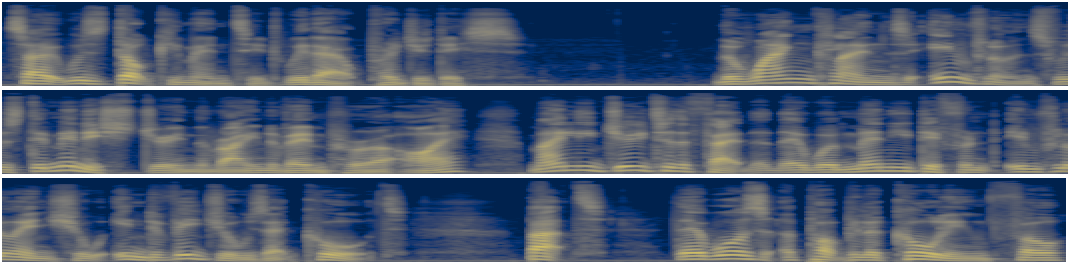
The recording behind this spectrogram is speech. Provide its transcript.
so it was documented without prejudice. The Wang clan's influence was diminished during the reign of Emperor Ai, mainly due to the fact that there were many different influential individuals at court. But there was a popular calling for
